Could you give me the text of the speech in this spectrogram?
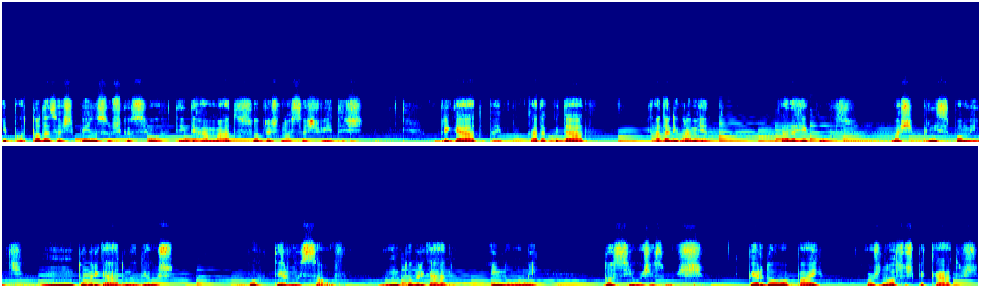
e por todas as bênçãos que o Senhor tem derramado sobre as nossas vidas. Obrigado, Pai, por cada cuidado, cada livramento, cada recurso, mas principalmente, muito obrigado, meu Deus, por ter nos salvo. Muito obrigado, em nome do Senhor Jesus. Perdoa, Pai, os nossos pecados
